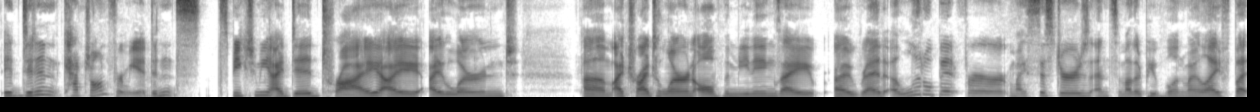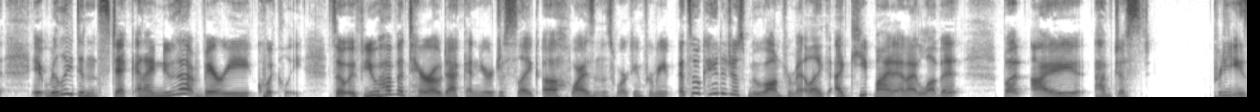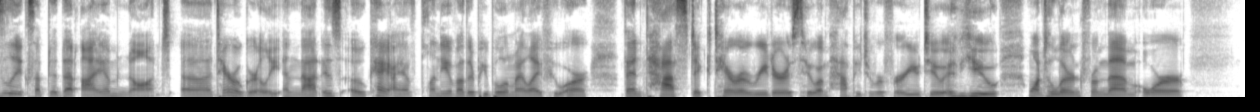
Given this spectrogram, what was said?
it didn't catch on for me. It didn't speak to me. I did try. I I learned um, I tried to learn all of the meanings. I I read a little bit for my sisters and some other people in my life, but it really didn't stick. And I knew that very quickly. So if you have a tarot deck and you're just like, "Ugh, why isn't this working for me?" It's okay to just move on from it. Like I keep mine and I love it, but I have just pretty easily accepted that I am not a tarot girly, and that is okay. I have plenty of other people in my life who are fantastic tarot readers who I'm happy to refer you to if you want to learn from them or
